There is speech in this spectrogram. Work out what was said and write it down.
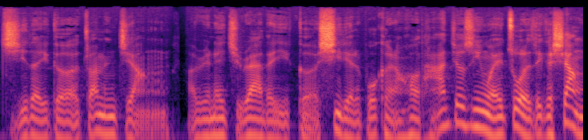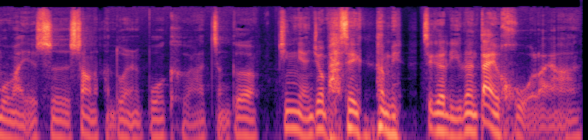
集的一个专门讲啊 Rene Girard 的一个系列的播客，然后他就是因为做了这个项目嘛，也是上了很多人的播客啊，整个今年就把这个名这个理论带火了呀。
